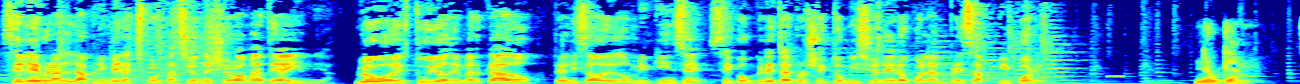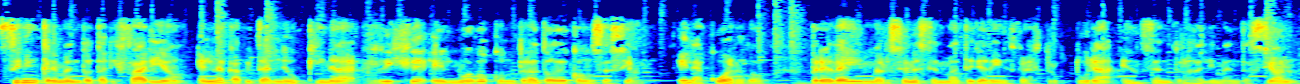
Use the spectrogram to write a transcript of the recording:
celebran la primera exportación de yerba mate a India. Luego de estudios de mercado realizados en 2015, se concreta el proyecto misionero con la empresa Piporé. Neuquén. Sin incremento tarifario, en la capital neuquina rige el nuevo contrato de concesión. El acuerdo prevé inversiones en materia de infraestructura en centros de alimentación,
